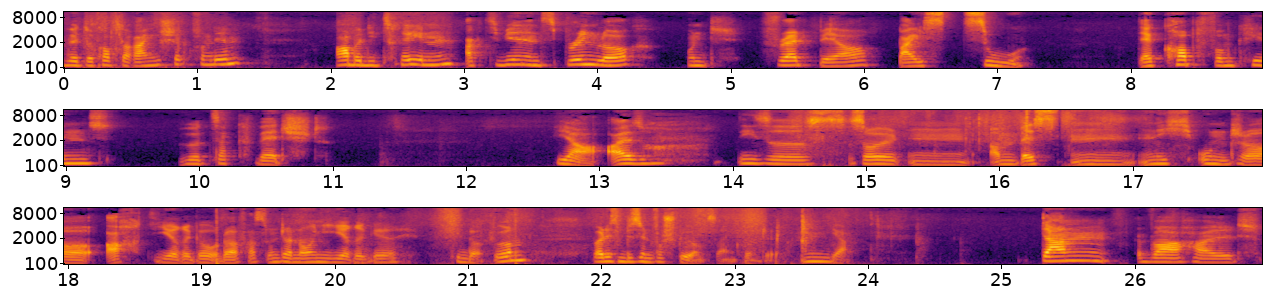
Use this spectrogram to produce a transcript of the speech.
wird der Kopf da reingesteckt von dem. Aber die Tränen aktivieren den Springlock und Fredbear beißt zu. Der Kopf vom Kind wird zerquetscht. Ja, also dieses sollten am besten nicht unter 8-jährige oder fast unter 9-jährige Kinder hören, weil es ein bisschen verstörend sein könnte. Hm, ja. Dann war halt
